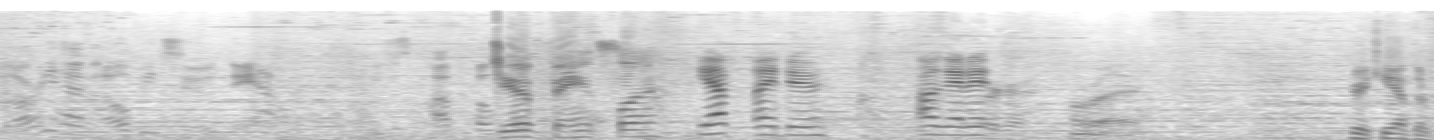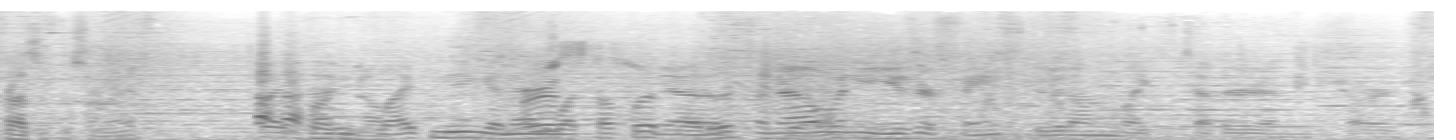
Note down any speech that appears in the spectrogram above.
You already have an OP2, damn. You just Do you have Feint Sly? Yep, I do. I'll get it. Okay. Alright. Drake, you have the precipice, right? lightning and then First, what's up with yeah, other. So now when you use your feint, do it on like tether and charge.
